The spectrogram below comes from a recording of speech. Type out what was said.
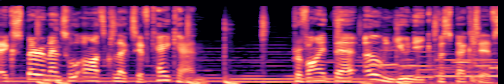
experimental art collective Keiken provide their own unique perspectives.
